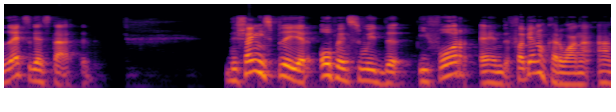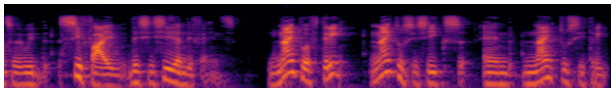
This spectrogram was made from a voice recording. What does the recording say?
let's get started. The Chinese player opens with e4 and Fabiano Caruana answers with c5, the Sicilian defense. Knight to f3, knight to c6 and knight to c3.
